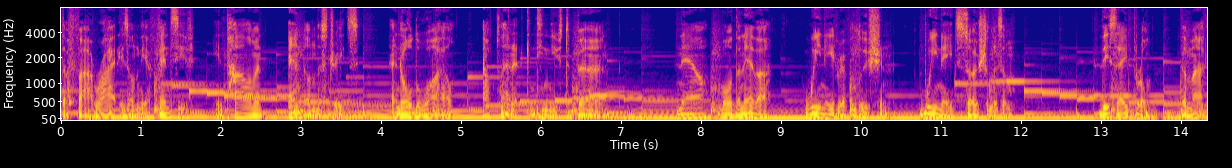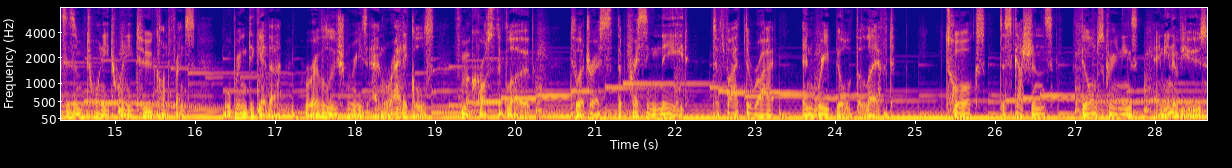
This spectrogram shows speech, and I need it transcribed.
The far right is on the offensive in Parliament and on the streets, and all the while, our planet continues to burn. Now, more than ever, we need revolution. We need socialism. This April, the Marxism 2022 conference will bring together revolutionaries and radicals from across the globe to address the pressing need to fight the right and rebuild the left. Talks, discussions, film screenings, and interviews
